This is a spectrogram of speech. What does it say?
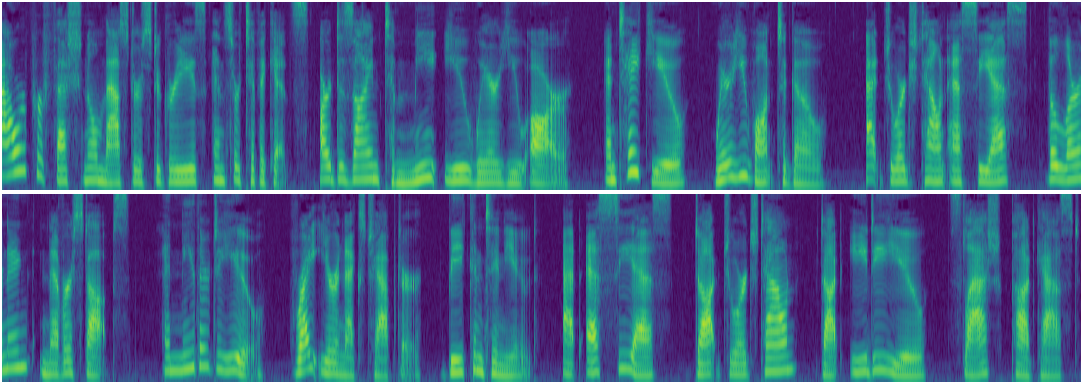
Our professional master's degrees and certificates are designed to meet you where you are and take you where you want to go. At Georgetown SCS, the learning never stops, and neither do you. Write your next chapter. Be continued at scs.georgetown.edu slash podcast.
